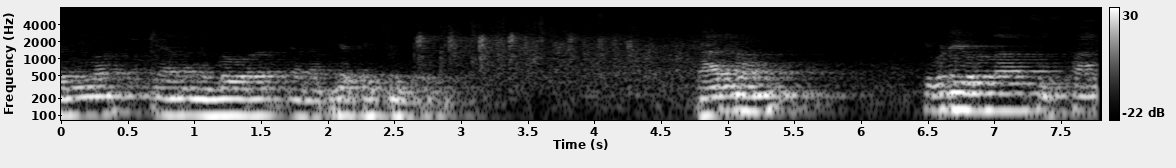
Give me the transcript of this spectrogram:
എന്ന് ഞാൻ നിങ്ങളോട് ഞാൻ അഭ്യർത്ഥിക്കുന്നു. ഇവിടെയുള്ള സംസ്ഥാന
